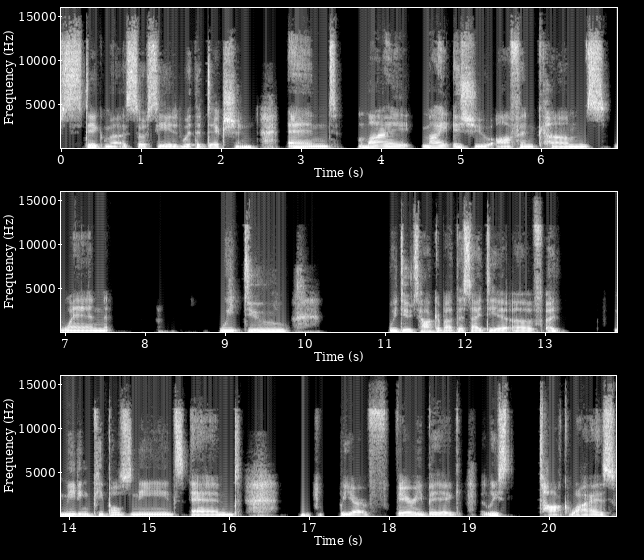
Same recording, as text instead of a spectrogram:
stigma associated with addiction. And my my issue often comes when we do we do talk about this idea of uh, meeting people's needs and we are very big at least talk wise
